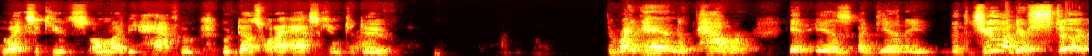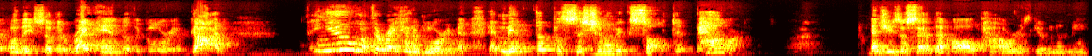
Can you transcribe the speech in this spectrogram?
who executes on my behalf, who, who does what I ask him to do. The right hand of power. It is again a the Jew understood when they said the right hand of the glory of God. They knew what the right hand of glory meant. It meant the position of exalted power. And Jesus said that all power is given to me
